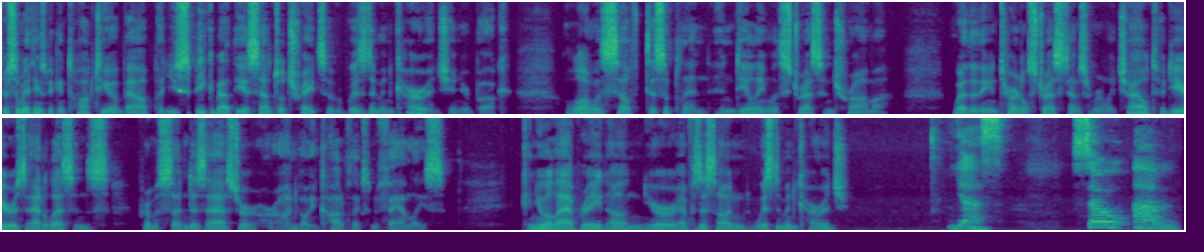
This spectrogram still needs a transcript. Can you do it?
there's so many things we can talk to you about, but you speak about the essential traits of wisdom and courage in your book, along with self discipline in dealing with stress and trauma, whether the internal stress stems from early childhood years, adolescence, from a sudden disaster, or ongoing conflicts in families. Can you elaborate on your emphasis on wisdom and courage? Yes. So, um,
